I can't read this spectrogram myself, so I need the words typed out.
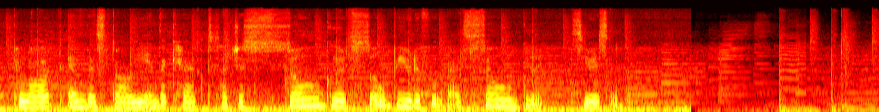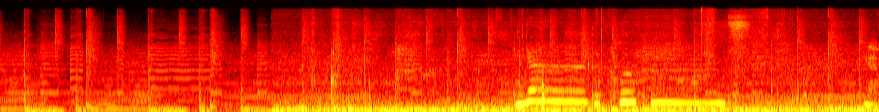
plot and the story and the characters are just so good so beautiful guys. So good. Seriously yeah the Cruel Prince yeah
